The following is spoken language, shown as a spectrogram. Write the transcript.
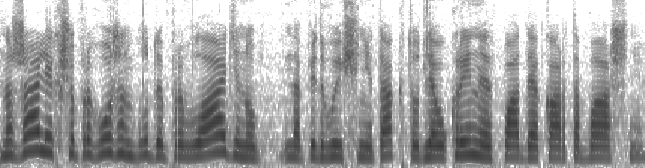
На жаль, якщо Пригожин буде при владі, ну на підвищенні, так то для України падає карта башні,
